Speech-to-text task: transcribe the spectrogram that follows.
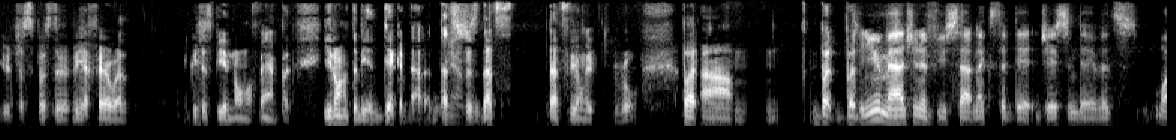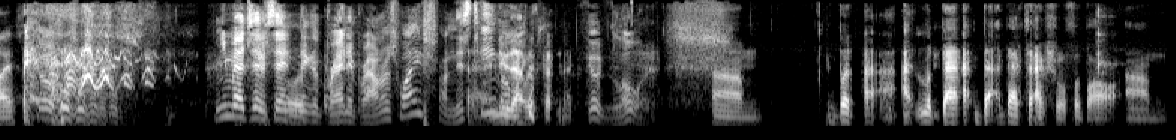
you're just supposed to be a fair weather. You could just be a normal fan, but you don't have to be a dick about it. That's just that's that's the only rule. But um, but but Can you imagine if you sat next to da- Jason David's wife? Can you imagine if saying like, Brandon Browner's wife on this team? I team? knew Oh that my was coming next. Good lord. Um, but I, I, look back, back back to actual football. Um,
